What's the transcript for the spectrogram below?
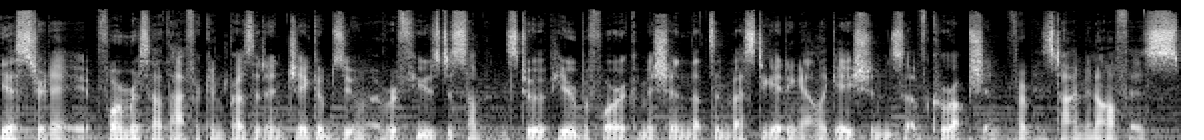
Yesterday, former South African President Jacob Zuma refused a summons to appear before a commission that's investigating allegations of corruption from his time in office.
